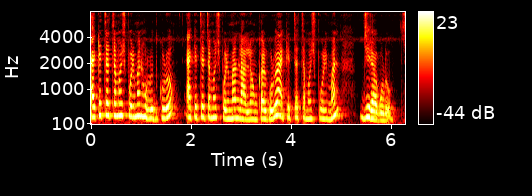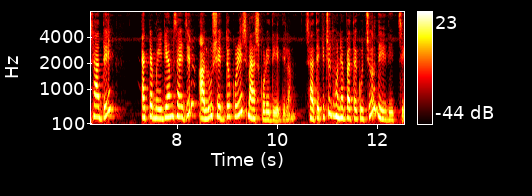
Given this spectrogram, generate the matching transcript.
একের চার চামচ পরিমাণ হলুদ গুঁড়ো একের চার চামচ পরিমাণ লাল লঙ্কার গুঁড়ো একের চার চামচ পরিমাণ জিরা গুঁড়ো। সাথে একটা মিডিয়াম সাইজের আলু সেদ্ধ করে স্ম্যাশ করে দিয়ে দিলাম। সাথে কিছু ধনে পাতা কুচিও দিয়ে দিচ্ছি।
